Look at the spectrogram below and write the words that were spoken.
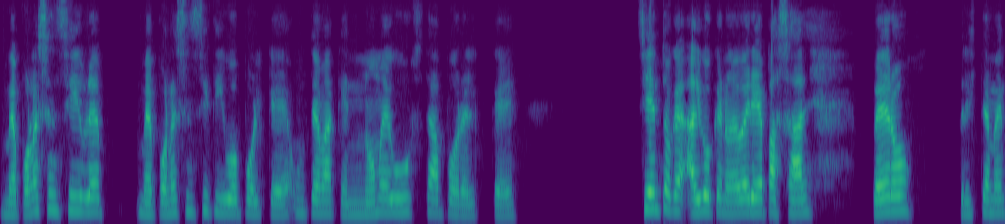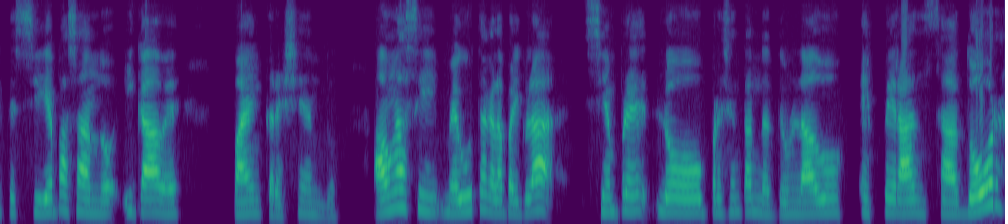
me pone sensible, me pone sensitivo porque es un tema que no me gusta, por el que siento que algo que no debería pasar, pero tristemente sigue pasando y cada vez va creciendo. Aún así, me gusta que la película siempre lo presentan desde un lado esperanzador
